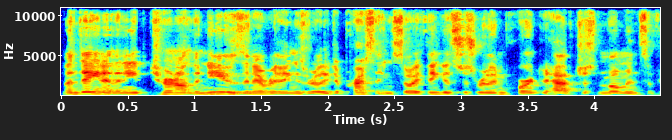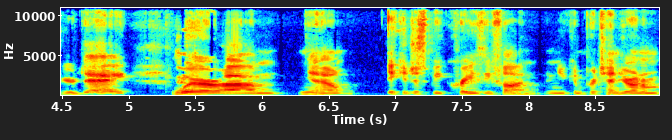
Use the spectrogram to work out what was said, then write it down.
mundane, and then you turn on the news and everything is really depressing. So I think it's just really important to have just moments of your day yeah. where, um, you know, it could just be crazy fun, and you can pretend you're on the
